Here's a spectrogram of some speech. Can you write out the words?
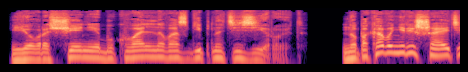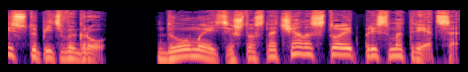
Ее вращение буквально вас гипнотизирует. Но пока вы не решаетесь вступить в игру, думаете, что сначала стоит присмотреться.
